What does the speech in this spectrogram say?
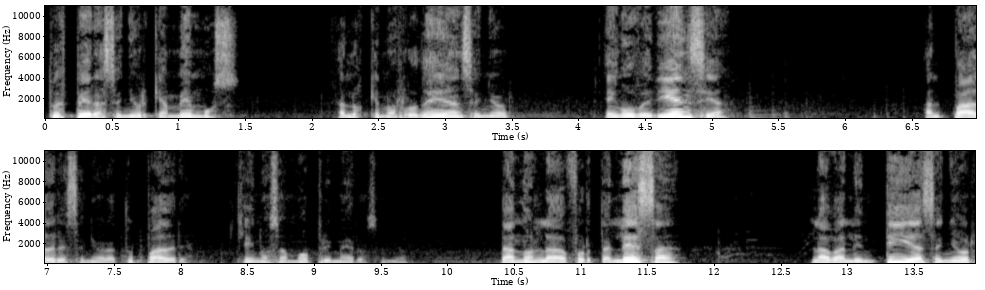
tú esperas, Señor, que amemos a los que nos rodean, Señor, en obediencia al Padre, Señor, a tu Padre, quien nos amó primero, Señor. Danos la fortaleza, la valentía, Señor,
